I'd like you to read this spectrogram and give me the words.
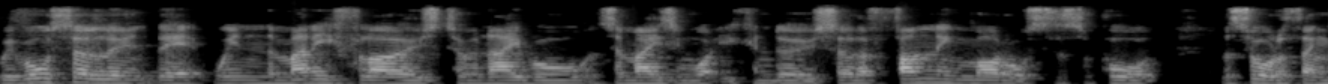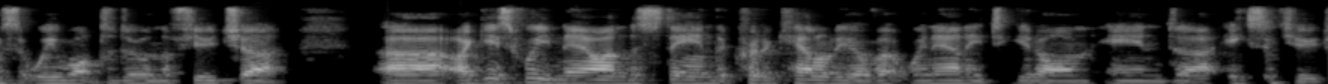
We've also learned that when the money flows to enable, it's amazing what you can do. So the funding models to support the sort of things that we want to do in the future. Uh, I guess we now understand the criticality of it. We now need to get on and uh, execute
